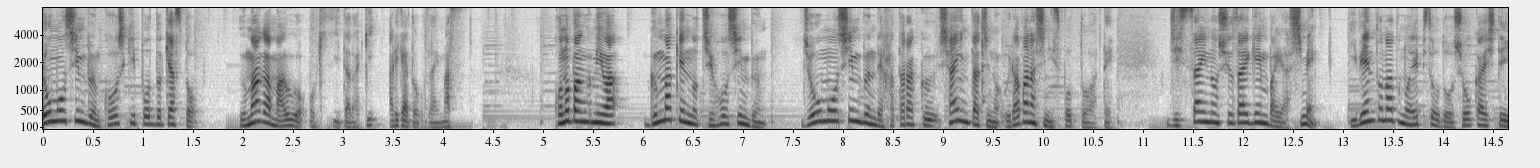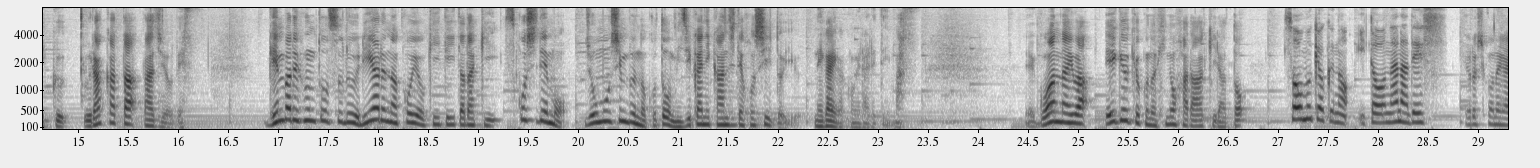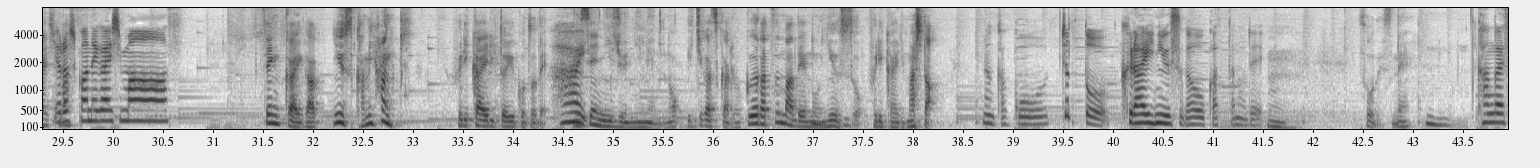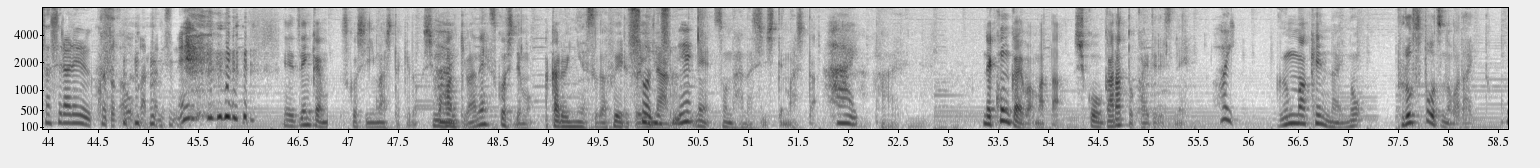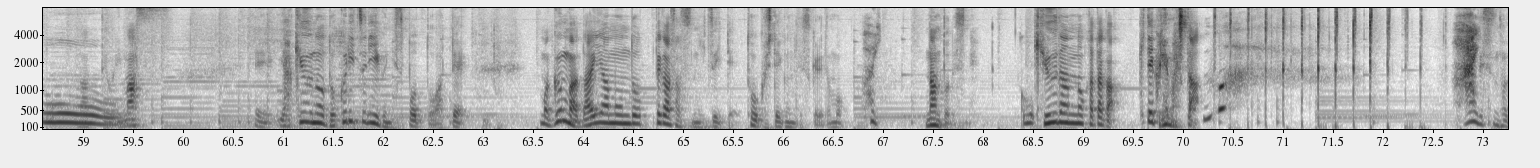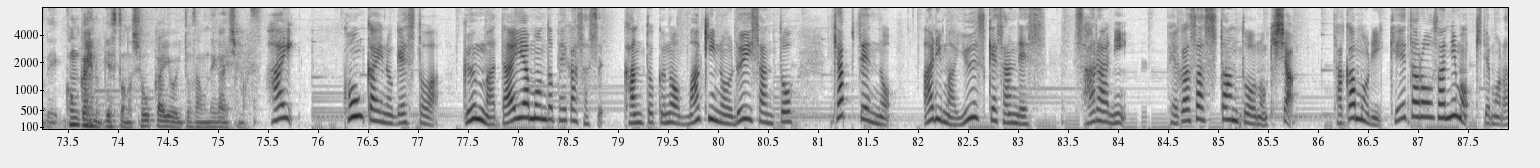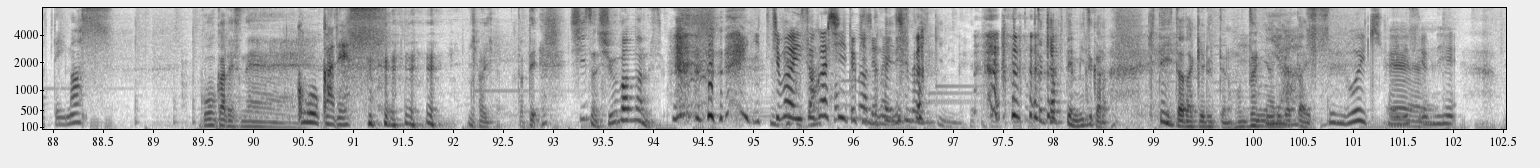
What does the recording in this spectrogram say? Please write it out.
縄文新聞公式ポッドキャスト馬が舞うをお聞きいただきありがとうございます。この番組は群馬県の地方新聞上毛新聞で働く社員たちの裏話にスポットを当て実際の取材現場や紙面イベントなどのエピソードを紹介していく裏方ラジオです。現場で奮闘するリアルな声を聞いていただき少しでも縄文新聞のことを身近に感じてほしいという願いが込められています。ご案内は営業局の日野原明と総務局の伊藤奈々です。よろしくお願いします。よろしくお願いします。前回がニュース上半期振り返りということで、はい。2022年の1月から6月までのニュースを振り返りました、なんかこうちょっと暗いニュースが多かったのでう、ん、そうですね、うん。考えさせられることが多かったですね。えー前回も少し言いましたけど下半期はね、少しでも明るいニュースが増えるといいなね。ねそんな話してました、はい。はい、で今回はまた趣向をガラッと変えてですね。はい。群馬県内のプロスポーツの話題とおなっております、えー野球の独立リーグにスポットを当て、まあ、群馬ダイヤモンドペガサスについてトークしていくんですけれどもはい。なんとですねお球団の方が来てくれましたはいで。すので今回のゲストの紹介を伊藤さんお願いしますはい。今回のゲストは群馬ダイヤモンドペガサス監督の牧野瑠衣さんとキャプテンの有馬祐介さんです。さらにペガサス担当の記者高森慶太郎さんにも来てもらっています。豪華ですね豪華です。いやいやだってシーズン終盤なんですよ 一番忙しい時じゃないですか時期にねキャプテン自ら 来ていただけるっていうのは本当にありがたいやすごい機会ですよね。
